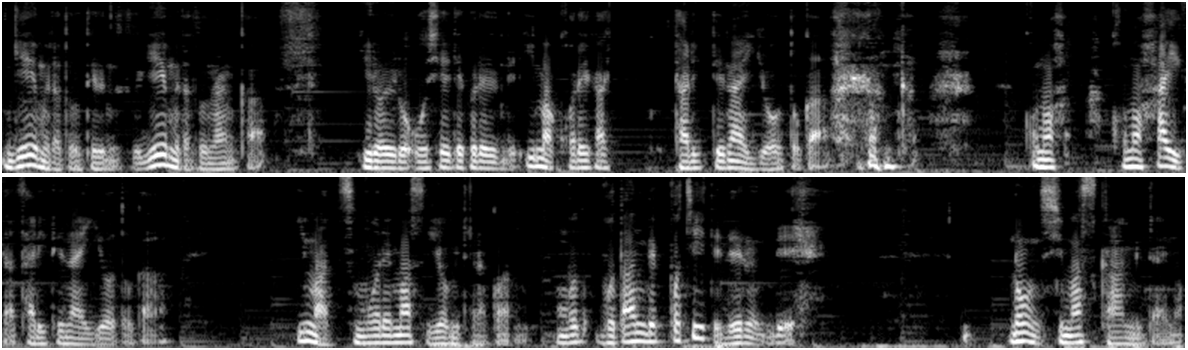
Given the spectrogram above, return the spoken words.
ゲームだと打てるんですけど、ゲームだとなんか、いろいろ教えてくれるんで、今これが足りてないよとか、なんか、この、この範囲が足りてないよとか、今積もれますよみたいな、このボタンでポチって出るんで ローンしますかみたいな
